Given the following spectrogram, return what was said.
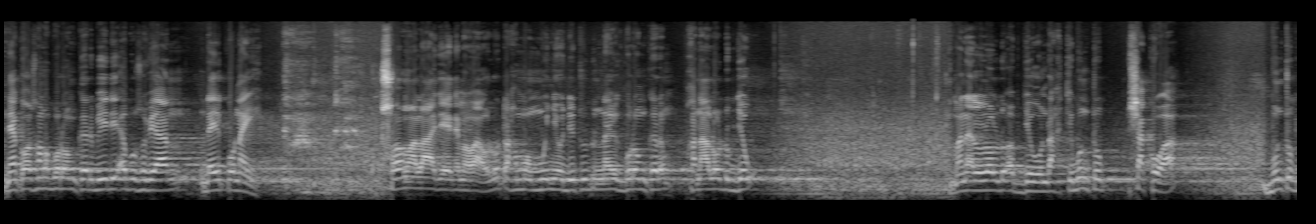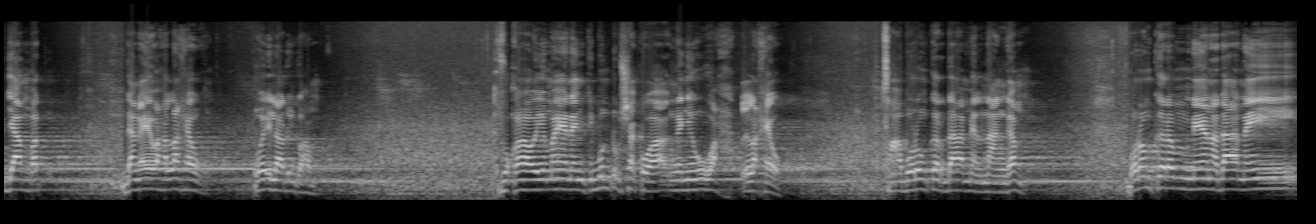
ne ko sama borom kër bii di Abu Sufyaan day ku nay soo ma laajee ne ma waaw lu tax moom mu ñëw di tudd nay borom këram xanaa loolu du jëw ma ne loolu du ab jëw ndax ci buntub shakwa buntub jàmbat da ngay wax la xew wa ilaa duñ ko xam fuqaaw yi maye nañ ci buntub shakwa nga ñëw wax la xew sama borom kër daa mel nangam borom këram nee na daa nay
